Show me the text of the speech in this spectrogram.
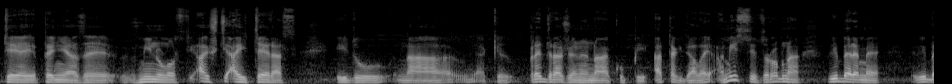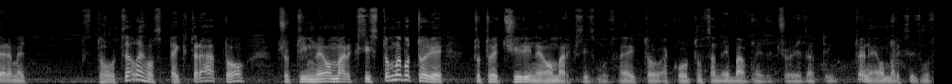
Tie peniaze v minulosti a ešte aj teraz idú na nejaké predražené nákupy a tak ďalej. A my si zrovna vybereme, vybereme z toho celého spektra to, čo tým neomarxistom, lebo to je toto je číry neomarxizmus. Hej? To, ako o tom sa nebavme, že čo je za tým. To je neomarxizmus.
